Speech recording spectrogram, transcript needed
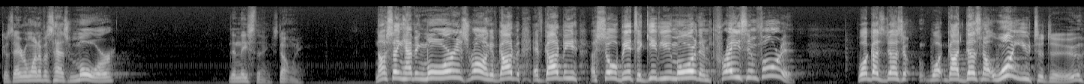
Because every one of us has more than these things, don't we? Not saying having more is wrong. If God, if God be uh, so be it to give you more, then praise Him for it. What God, does, what God does not want you to do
